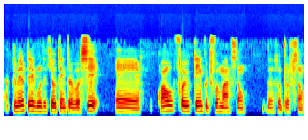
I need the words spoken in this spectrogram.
A primeira pergunta que eu tenho para você é qual foi o tempo de formação da sua profissão?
